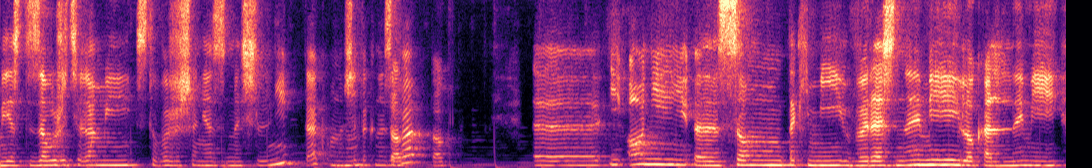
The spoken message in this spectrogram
jest założycielami Stowarzyszenia Zmyślni, tak? Ono się mhm. tak nazywa? Tak, tak. E, I oni e, są takimi wyraźnymi, lokalnymi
